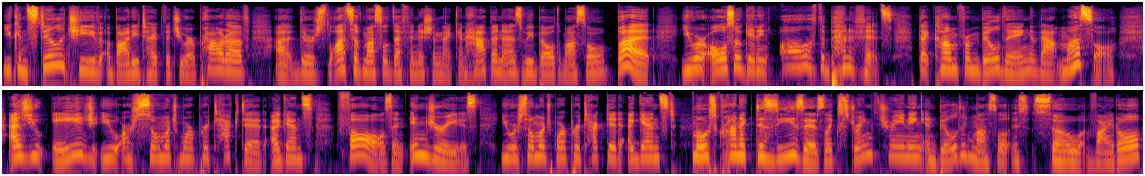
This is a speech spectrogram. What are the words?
You can still achieve a body type that you are proud of. Uh, there's lots of muscle definition that can happen as we build muscle, but you are also getting all of the benefits that come from building that muscle. As you age, you are so much more protected against falls and injuries. You are so much more protected against most chronic diseases like strength training and building muscle is so vital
